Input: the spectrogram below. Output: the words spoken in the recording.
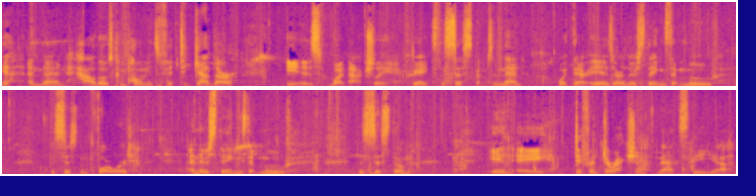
yeah, and then how those components fit together is what actually creates the systems. And then what there is are there's things that move the system forward, and there's things that move the system in a different direction. And that's the uh,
